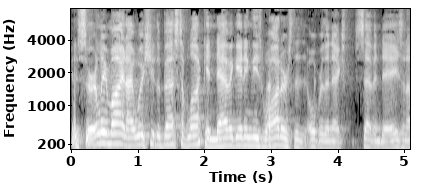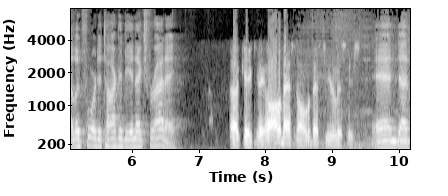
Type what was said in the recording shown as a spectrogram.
it certainly might. I wish you the best of luck in navigating these waters over the next seven days, and I look forward to talking to you next Friday. Okay, okay. All the best and all the best to your listeners. And uh,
